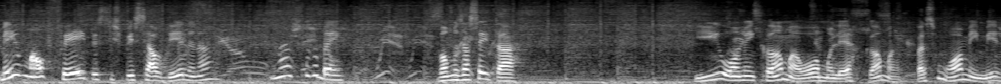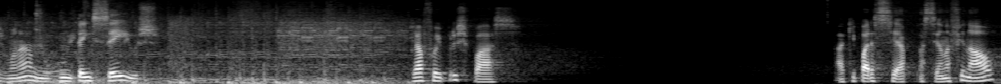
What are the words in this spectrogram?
Meio mal feito esse especial dele, né? Mas tudo bem. Vamos aceitar. E o homem cama, ou a mulher cama, parece um homem mesmo, né? Não tem seios. Já foi pro espaço. Aqui parece ser a cena final.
